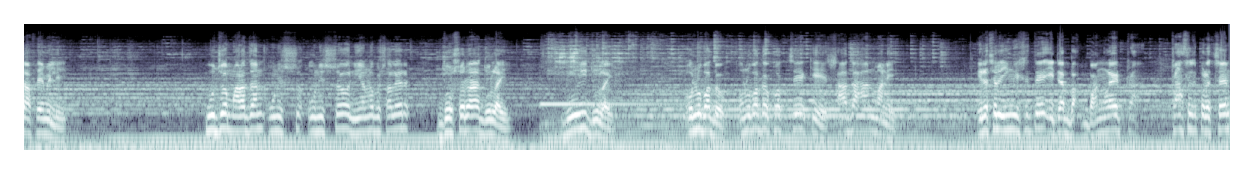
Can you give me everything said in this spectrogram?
দ্য ফ্যামিলি। পুজো মারা যান উনিশশো সালের দোসরা জুলাই, দুই জুলাই। অনুবাদক অনুবাদক হচ্ছে কে? শাহজাহান মানিক। এটা ছিল ইংলিশে এটা বাংলায় ট্রান্সলেট করেছেন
